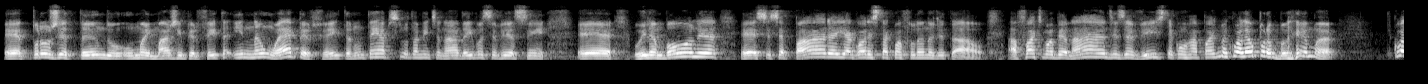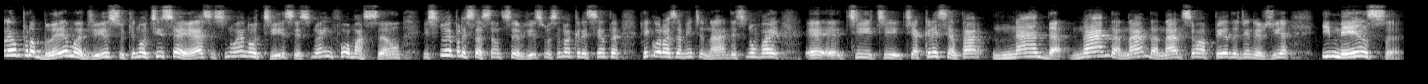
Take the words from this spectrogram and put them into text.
é, projetando uma imagem perfeita e não é perfeita, não tem absolutamente nada. Aí você vê assim, é, William Bonner se separa e agora está com a fulana de tal. A Fátima Bernardes é vista com o rapaz, mas qual é o problema? Qual é o problema disso? Que notícia é essa? Isso não é notícia, isso não é informação, isso não é prestação de serviço, você não acrescenta rigorosamente nada, isso não vai é, te, te, te acrescentar nada, nada, nada, nada. Isso é uma perda de energia imensa.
